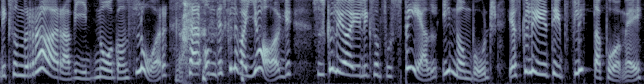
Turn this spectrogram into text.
liksom röra vid någons lår. Så här, om det skulle vara jag så skulle jag ju liksom få spel inombords. Jag skulle ju typ flytta på mig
